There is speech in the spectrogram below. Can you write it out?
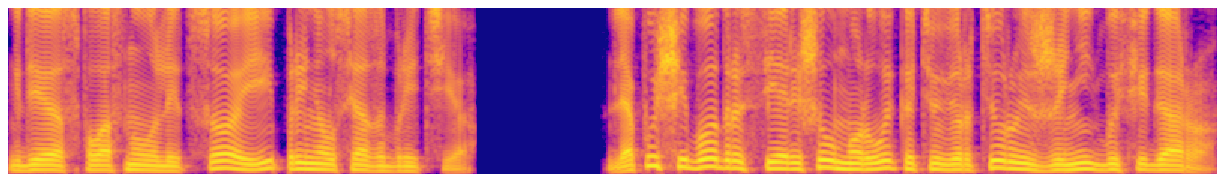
где сполоснул лицо и принялся за бритье. Для пущей бодрости я решил мурлыкать увертюру из «Женитьбы Фигаро»,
